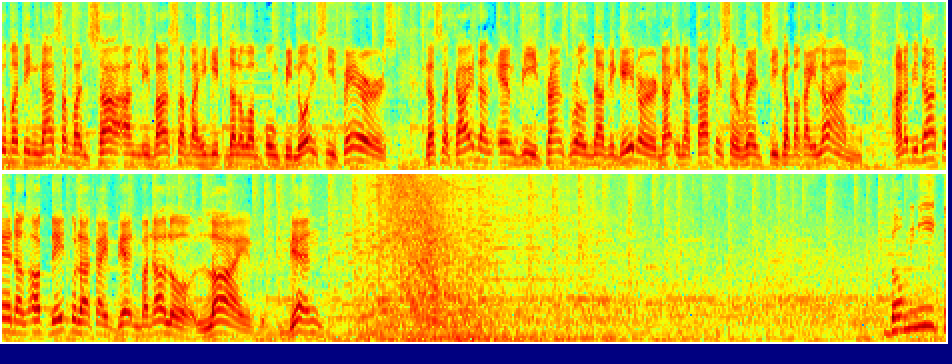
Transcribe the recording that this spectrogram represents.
dumating na sa bansa ang libas sa mahigit 20 Pinoy seafarers na sakay ng MV Transworld Navigator na inatake sa Red Sea kamakailan. Alamin natin ang update mula kay Ben Manalo live. Ben, Dominic,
